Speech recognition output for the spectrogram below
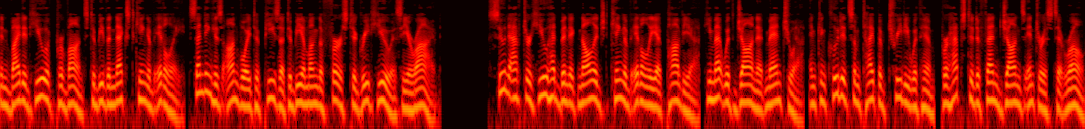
invited Hugh of Provence to be the next king of Italy, sending his envoy to Pisa to be among the first to greet Hugh as he arrived. Soon after Hugh had been acknowledged King of Italy at Pavia, he met with John at Mantua, and concluded some type of treaty with him, perhaps to defend John's interests at Rome.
